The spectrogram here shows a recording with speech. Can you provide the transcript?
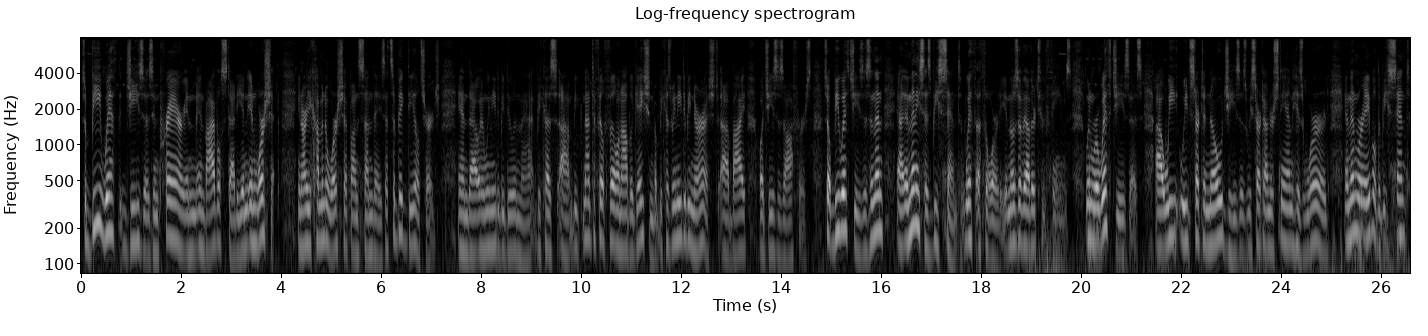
so be with Jesus in prayer, in, in Bible study, in, in worship. You know, are you coming to worship on Sundays? That's a big deal, church. And, uh, and we need to be doing that because, uh, be, not to fulfill an obligation, but because we need to be nourished uh, by what Jesus offers. So be with Jesus. And then, uh, and then he says, be sent with authority. And those are the other two themes. When we're with Jesus, uh, we, we start to know Jesus, we start to understand his word, and then we're able to be sent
